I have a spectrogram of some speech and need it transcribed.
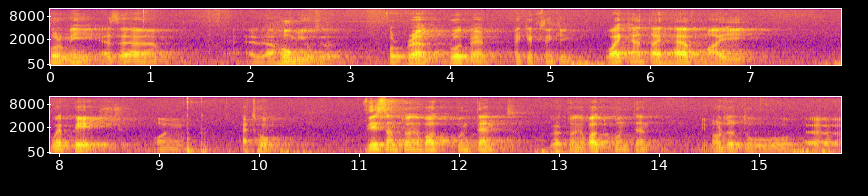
For me as a, as a home user for brand, broadband, I keep thinking, why can't I have my web page on, at home? This I'm talking about content. We are talking about content. In order to, uh,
